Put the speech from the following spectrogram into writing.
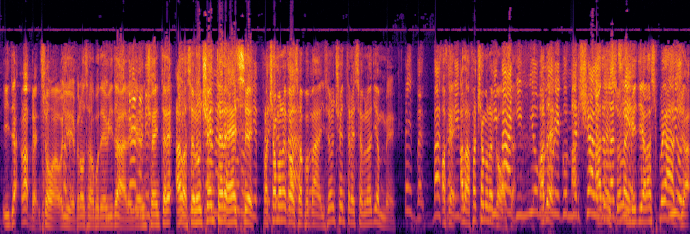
Eh. Da- vabbè, insomma, voglio dire, però se la poteva evitare. Che non c'è inter- allora, se non c'è interesse, facciamo una cosa, Papagni, se non c'è interesse me la dia a me. Eh, beh, basta ok, allora facciamo una cosa. il mio valore commerciale adesso lei mi dia la spiaggia, io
